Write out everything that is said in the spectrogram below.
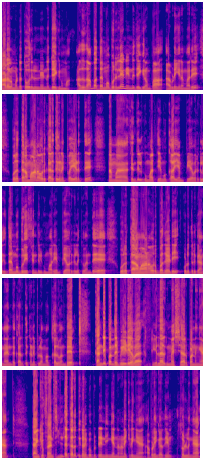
நாடாளுமன்ற தொகுதியில் நின்று ஜெயிக்கணுமா? அதுதான்ப்பா தர்மபுரியிலே நின்று ஜெயிக்கிறோம்ப்பா அப்படிங்கிற மாதிரி ஒரு தரமான ஒரு கருத்து கணிப்பை எடுத்து நம்ம செந்தில்குமார் திமுக எம்பி அவர்களுக்கு தர்மபுரி செந்தில்குமார் எம்பி அவர்களுக்கு வந்து ஒரு தரமான ஒரு பதிலடி கொடுத்துருக்காங்க. இந்த கருத்து கணிப்பில் மக்கள் வந்து கண்டிப்பாக இந்த வீடியோவை எல்லாருக்குமே ஷேர் பண்ணுங்கள் தேங்க்யூ ஃப்ரெண்ட்ஸ் இந்த கருத்து கணிப்பை பற்றி நீங்கள் என்ன நினைக்கிறீங்க அப்படிங்கிறதையும் சொல்லுங்கள்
